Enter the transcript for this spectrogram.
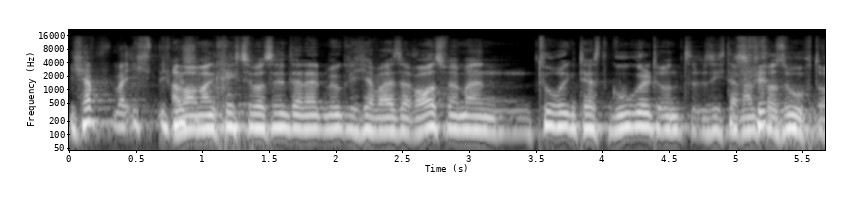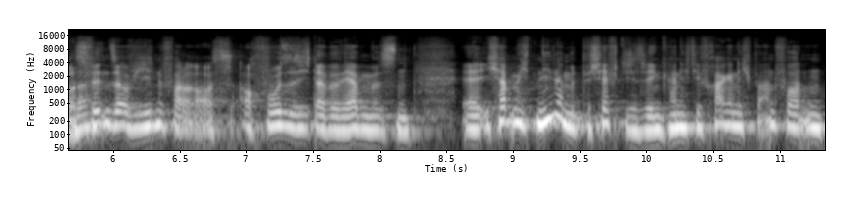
Ich hab, weil ich, ich Aber man kriegt es übers Internet möglicherweise raus, wenn man Turing-Test googelt und sich daran find, versucht, oder? Das finden Sie auf jeden Fall raus, auch wo Sie sich da bewerben müssen. Äh, ich habe mich nie damit beschäftigt, deswegen kann ich die Frage nicht beantworten.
